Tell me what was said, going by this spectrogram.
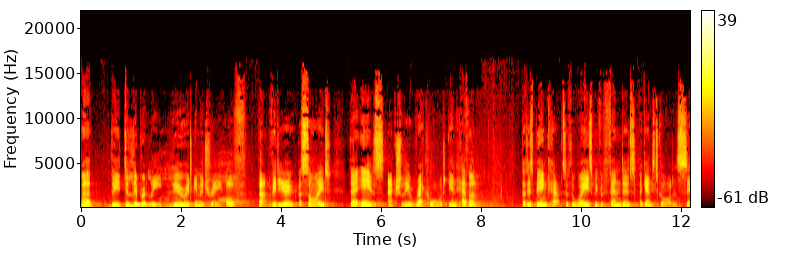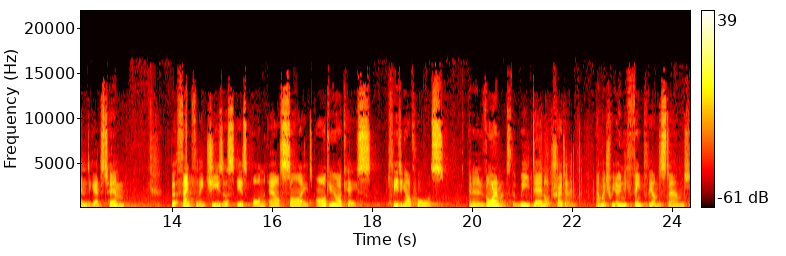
Uh, the deliberately lurid imagery of that video aside, there is actually a record in heaven that is being kept of the ways we've offended against God and sinned against Him. But thankfully, Jesus is on our side, arguing our case, pleading our cause, in an environment that we dare not tread in and which we only faintly understand.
